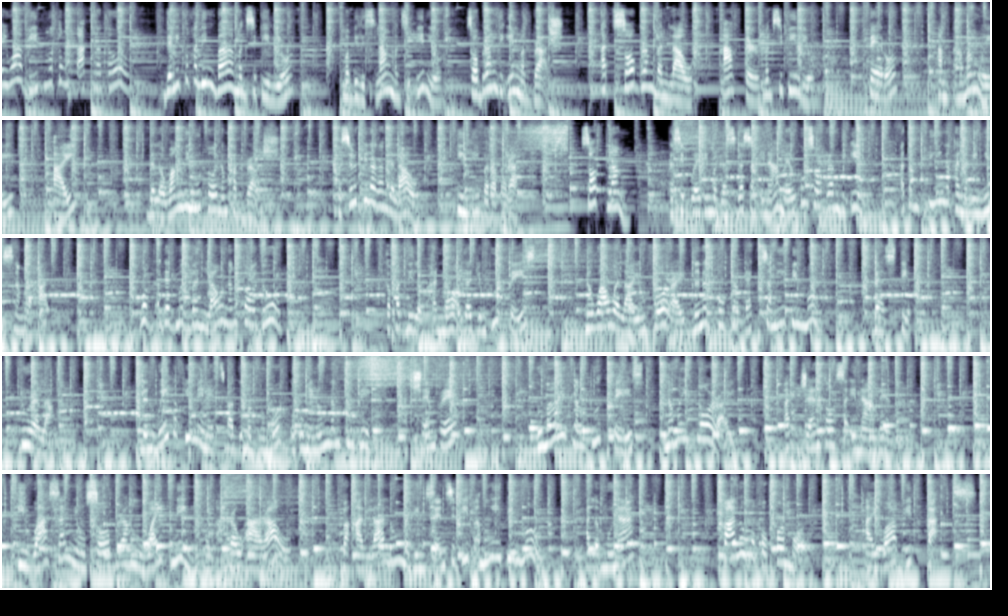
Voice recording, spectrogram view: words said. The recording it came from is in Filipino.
Ay wabit mo tong pack na to. Ganito ka din ba magsipilyo? Mabilis lang magsipilyo, sobrang diin mag-brush, at sobrang banlaw after magsipilyo. Pero, ang tamang way ay dalawang minuto ng pag-brush. Pasirkular ang galaw, hindi bara-bara. Soft lang, kasi pwedeng magasgas ang enamel kung sobrang diin at ang pinaka-namimiss ng lahat. Huwag agad todo. Kapag nilabhan mo agad yung toothpaste, nawawala yung fluoride na nagpo-protect sa ngipin mo. Best tip. Dura lang. Then wait a few minutes bago magmumog o uminom ng tubig. At syempre, gumamit ng toothpaste na may fluoride at gentle sa enamel. Iwasan yung sobrang whitening kung araw-araw. Baka lalong maging sensitive ang ngipin mo. Alam mo na? for more.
